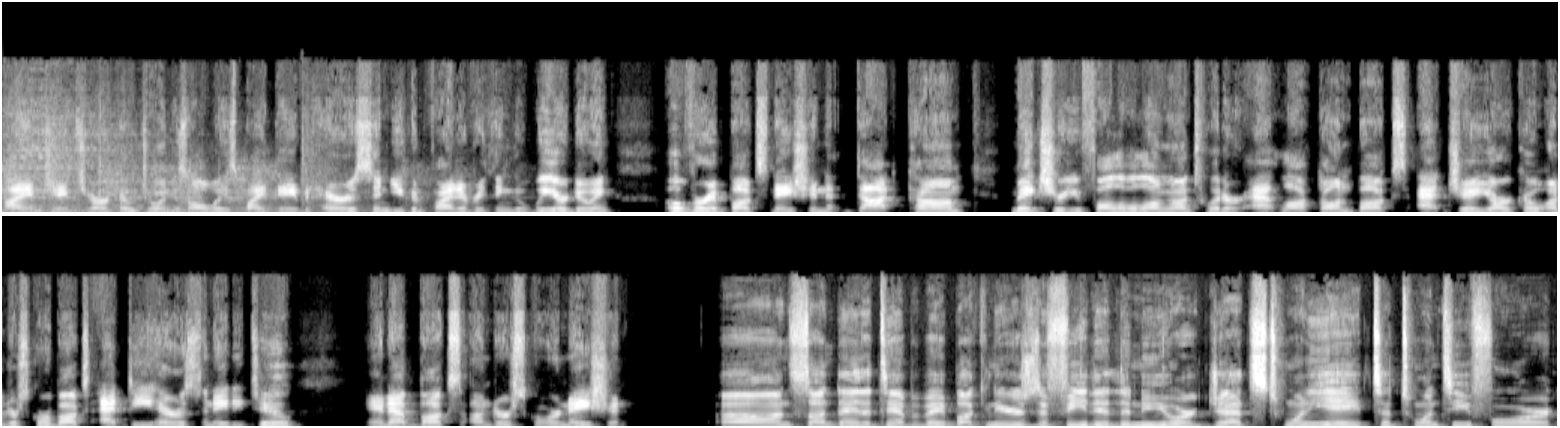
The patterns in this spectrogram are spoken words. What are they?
I am James Yarcho, joined as always by David Harrison. You can find everything that we are doing over at BucsNation.com. Make sure you follow along on Twitter at Locked On Bucs, at JYarcho underscore Bucs, at D Harrison82, and at Bucs underscore Nation. Uh, on Sunday, the Tampa Bay Buccaneers defeated the New York Jets 28 to 24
